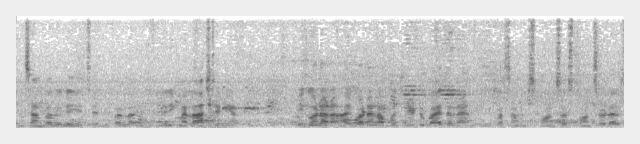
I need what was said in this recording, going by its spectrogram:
in Sancoale village itself. Because during my last tenure, we got an, I got an opportunity to buy the land because some sponsors sponsored us.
